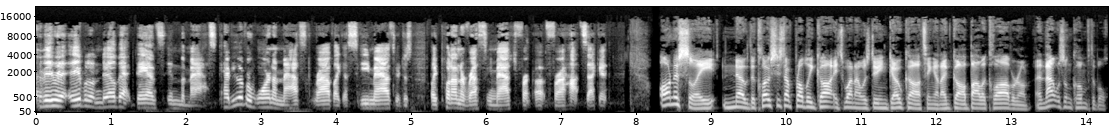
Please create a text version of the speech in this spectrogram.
And they were able to nail that dance in the mask. Have you ever worn a mask, Rob, like a ski mask, or just like put on a wrestling match for uh, for a hot second? Honestly, no. The closest I've probably got is when I was doing go karting and I got a balaclava on, and that was uncomfortable.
